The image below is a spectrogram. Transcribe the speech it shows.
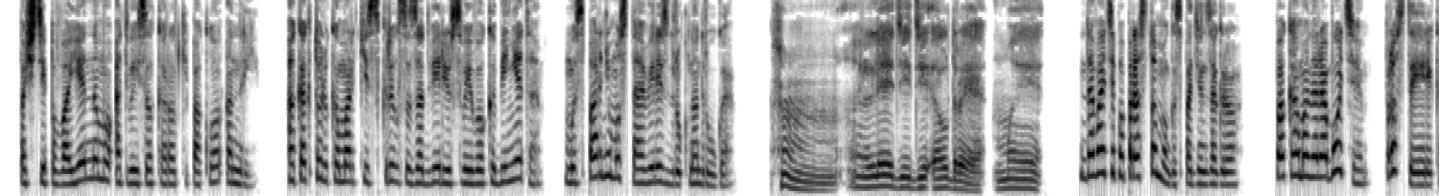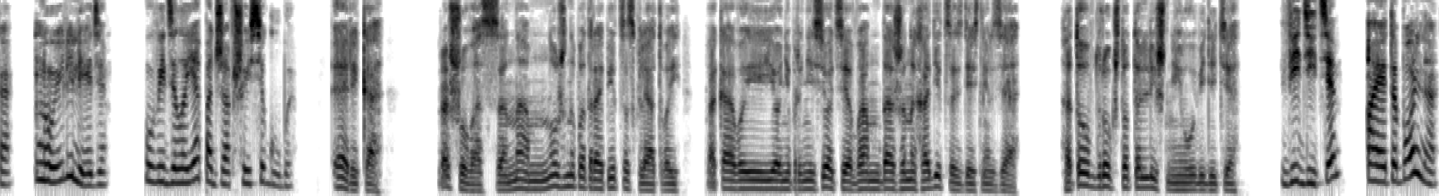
— почти по-военному ответил короткий поклон Анри. А как только маркиз скрылся за дверью своего кабинета, мы с парнем уставились друг на друга. «Хм, леди Ди Элдре, мы...» «Давайте по-простому, господин Загро. Пока мы на работе, просто Эрика. Ну или леди», — увидела я поджавшиеся губы. «Эрика, прошу вас, нам нужно поторопиться с клятвой. Пока вы ее не принесете, вам даже находиться здесь нельзя. А то вдруг что-то лишнее увидите». «Видите?» А это больно?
